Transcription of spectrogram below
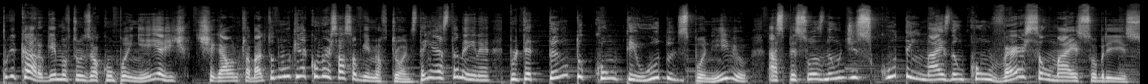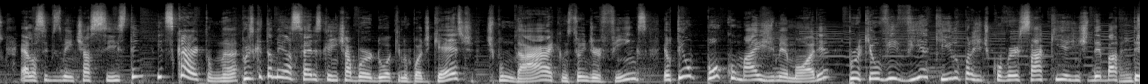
Porque, cara, o Game of Thrones eu acompanhei, a gente chegava no trabalho, todo mundo queria conversar sobre Game of Thrones. Tem essa também, né? Por ter tanto conteúdo disponível, as pessoas não discutem mais, não conversam mais sobre isso. Elas simplesmente assistem e descartam, né? Por isso que também as séries que a gente abordou aqui no podcast, tipo um Dark, um Stranger Things, eu tenho um pouco mais de memória, porque eu vivi aquilo pra gente conversar aqui, a gente debateu. A gente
